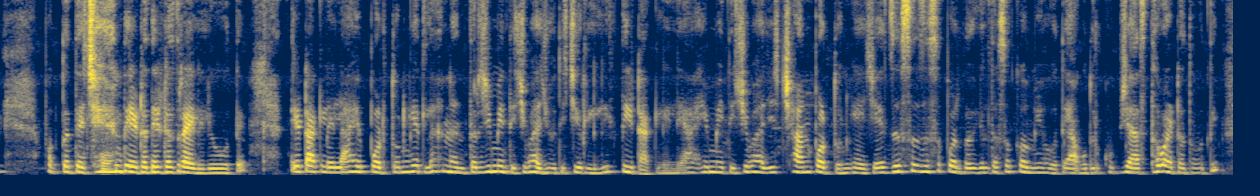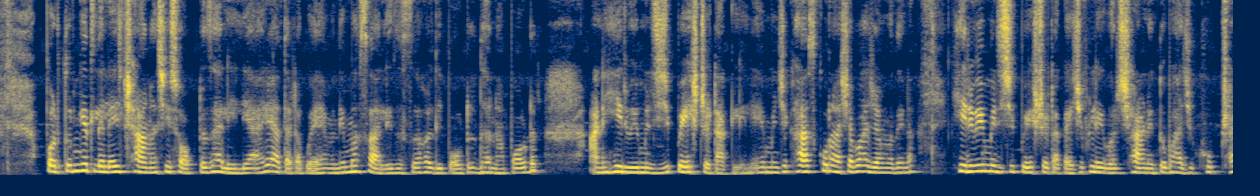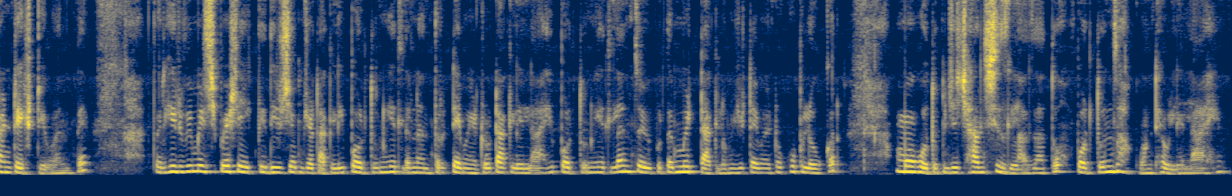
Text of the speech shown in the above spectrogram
फक्त त्याचे देठ देठच राहिलेले होते. ते टाकलेलं आहे परतून घेतलं. नंतर जी मेथीची भाजी होती चिरलेली ती टाकलेली आहे. मेथीची भाजी छान परतून घ्यायची आहे. जसं जसं परतत गेलं तसं कमी होते. अगोदर खूप जास्त वाटत होती. परतून घेतलेली छान अशी सॉफ्ट झालेली आहे. आता टाकूया यामध्ये मसाले जसं हळदी पावडर धना पावडर आणि हिरवी मिरचीची पेस्ट टाकलेली आहे. म्हणजे खास करून अशा भाज्यामध्ये ना हिरवी मिरची पेस्ट टाकायची. फ्लेवर छान येतो. भाजी खूप छान टेस्टी बनते. तर हिरवी मिरची पेस्ट एक ते दीड चमचा टाकली परतून घेतल्यानंतर टमॅटो टाकलेला आहे. परतून घेतलं आणि चवीपुरतं मीठ टाकलं म्हणजे टोमॅटो खूप लवकर मऊ होतो म्हणजे छान शिजला जातो. परतून झाकून ठेवलेला आहे.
